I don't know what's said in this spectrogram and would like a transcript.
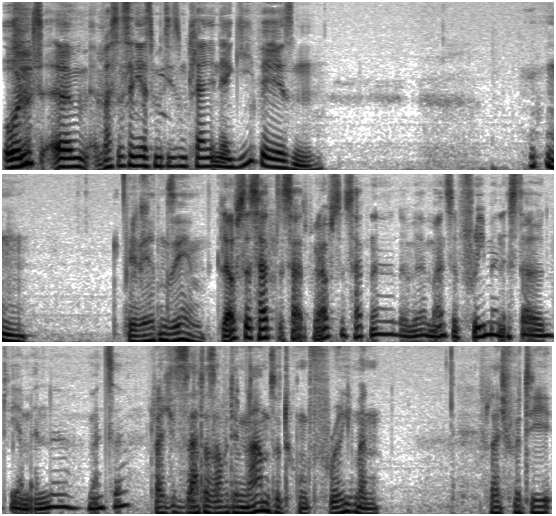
und ähm, was ist denn jetzt mit diesem kleinen Energiewesen? Wir werden sehen. Glaubst du, es hat, es hat, glaubst du, es hat eine, meinst du, Freeman ist da irgendwie am Ende, meinst du? Vielleicht ist, hat das auch mit dem Namen zu tun. Freeman. Vielleicht wird die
